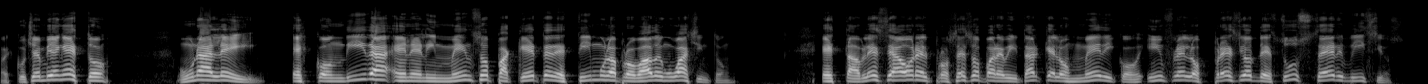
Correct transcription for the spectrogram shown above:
Escuchen bien esto. Una ley escondida en el inmenso paquete de estímulo aprobado en Washington establece ahora el proceso para evitar que los médicos inflen los precios de sus servicios.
